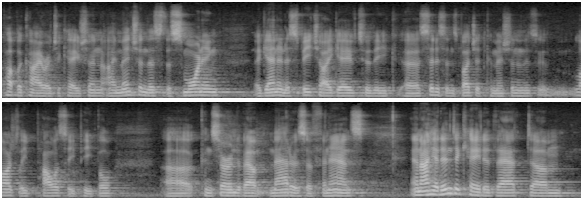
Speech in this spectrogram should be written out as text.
public higher education. I mentioned this this morning, again in a speech I gave to the uh, Citizens Budget Commission, and it's uh, largely policy people uh, concerned about matters of finance. And I had indicated that um,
